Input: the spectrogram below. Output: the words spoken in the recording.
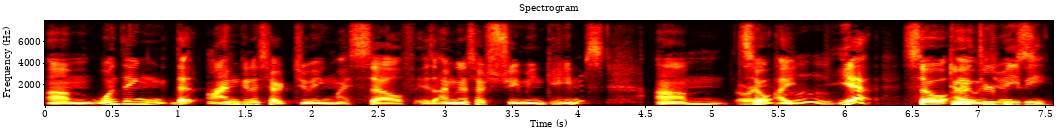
Um, one thing that I'm gonna start doing myself is I'm gonna start streaming games. Um, Are so you? I Ooh. yeah. So do I it through doing s- BB.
